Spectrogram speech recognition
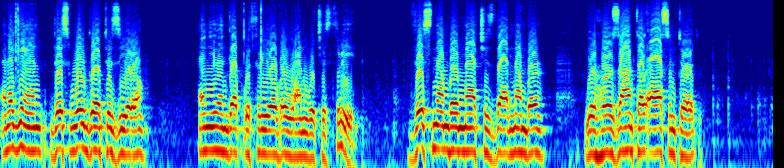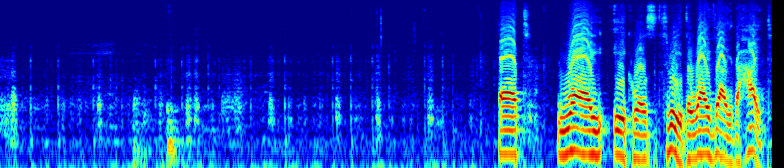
And again, this will go to 0, and you end up with 3 over 1, which is 3. This number matches that number, your horizontal asymptote. at y equals 3, the y value, the height.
